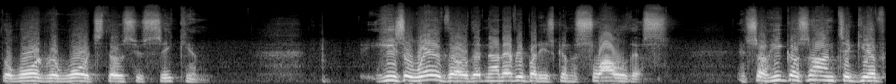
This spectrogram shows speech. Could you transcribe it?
the Lord rewards those who seek Him. He's aware, though, that not everybody's going to swallow this. And so he goes on to give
